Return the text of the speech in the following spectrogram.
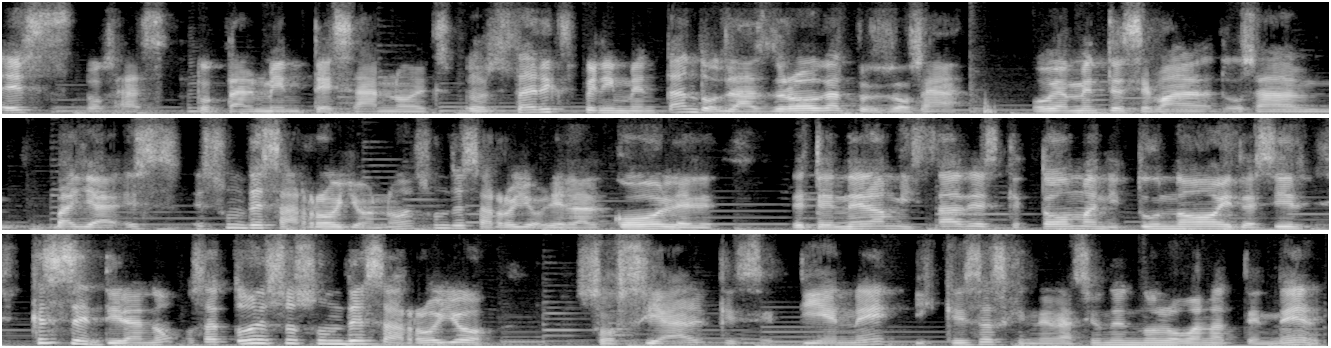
es, o sea, es totalmente sano estar experimentando. Las drogas, pues, o sea, obviamente se van. O sea, vaya, es, es un desarrollo, ¿no? Es un desarrollo. El alcohol, el de tener amistades que toman y tú no, y decir, ¿qué se sentirá, no? O sea, todo eso es un desarrollo social que se tiene y que esas generaciones no lo van a tener.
